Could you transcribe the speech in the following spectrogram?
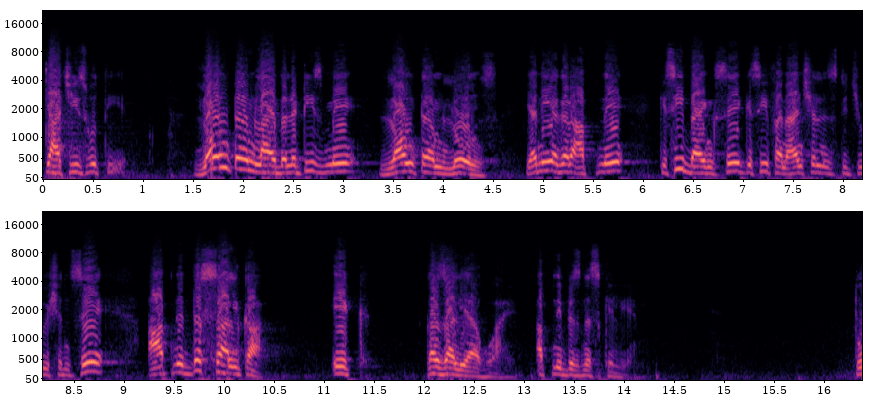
کیا چیز ہوتی ہے؟ لانگ ٹرم لائبلٹیز میں لانگ ٹرم لونز یعنی اگر آپ نے کسی بینک سے، کسی فائنینشیل انسٹیٹیوشن سے آپ نے دس سال کا ایک قرضہ لیا ہوا ہے اپنی بزنس کے لیے، تو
